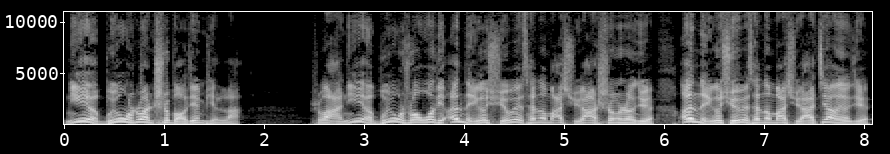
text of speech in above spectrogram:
你也不用乱吃保健品了，是吧？你也不用说我得按哪个穴位才能把血压升上去，按哪个穴位才能把血压降下去，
